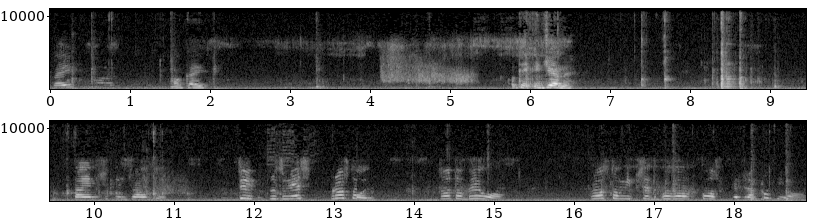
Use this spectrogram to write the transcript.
Okej? Okej. Okej, idziemy. Stoję przy tym czołgu. Ty, rozumiesz? Prosto. Co to było? Prosto mi przed głową w kostkę trafiło.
